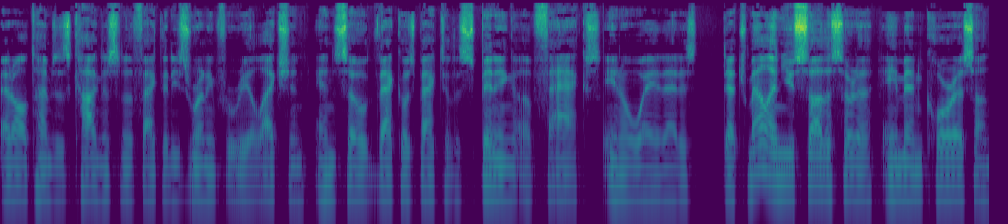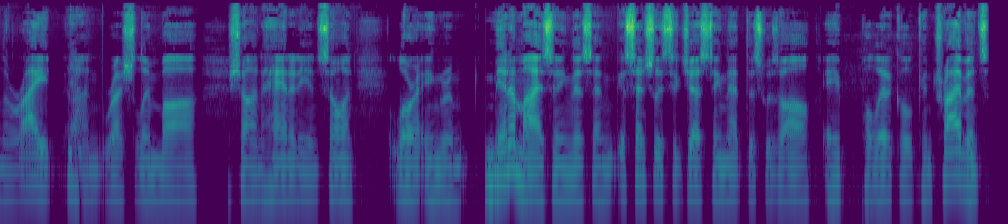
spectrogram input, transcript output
at all times is cognizant of the fact that he's running for reelection. And so that goes back to the spinning of facts in a way that is detrimental. And you saw the sort of amen chorus on the right Yeah. on Rush Limbaugh, Sean Hannity, and so on. Laura Ingraham minimizing this and essentially suggesting that this was all a political contrivance.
